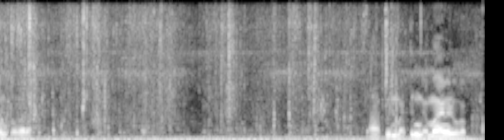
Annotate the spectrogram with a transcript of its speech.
มันของอะไรตาขึ้นมาตึ้งหรือไม่ไม่รู้ครับ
